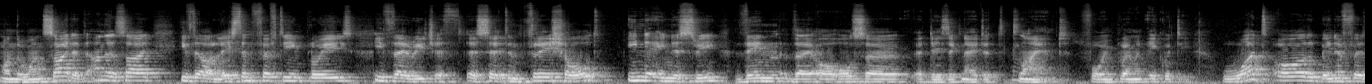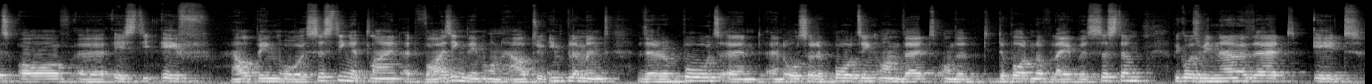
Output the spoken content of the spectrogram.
on the one side. At the other side, if there are less than 50 employees, if they reach a, a certain threshold in the industry, then they are also a designated client for employment equity. What are the benefits of uh, SDF helping or assisting a client, advising them on how to implement the reports and, and also reporting on that on the Department of Labor system because we know that it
